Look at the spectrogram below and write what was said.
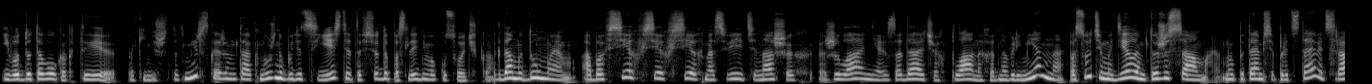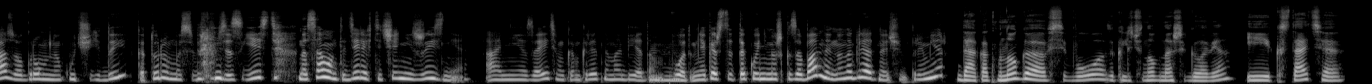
И вот до того, как ты покинешь этот мир, скажем так, нужно будет съесть это все до последнего кусочка. Когда мы думаем обо всех-всех-всех на свете наших желаниях, задачах, планах одновременно, по сути, мы делаем то же самое. Мы пытаемся представить сразу огромную кучу еды, которую мы собираемся съесть на самом-то деле в течение жизни, а не за этим конкретным обедом. Mm-hmm. Вот, мне кажется, это такой немножко забавный, но наглядный очень пример. Да, как много много всего заключено в нашей голове. И, кстати,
